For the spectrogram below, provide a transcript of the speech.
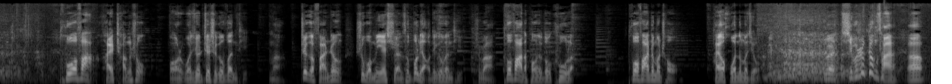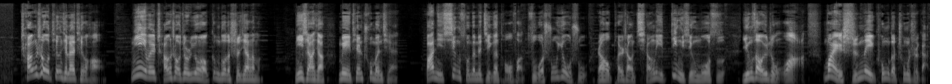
脱发还长寿，我我觉得这是个问题啊！这个反正是我们也选择不了的一个问题，是吧？脱发的朋友都哭了，脱发这么丑，还要活那么久，是不是？岂不是更惨啊？长寿听起来挺好，你以为长寿就是拥有更多的时间了吗？你想想，每天出门前，把你幸存的那几根头发左梳右梳，然后喷上强力定型摩丝，营造一种哇外实内空的充实感。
